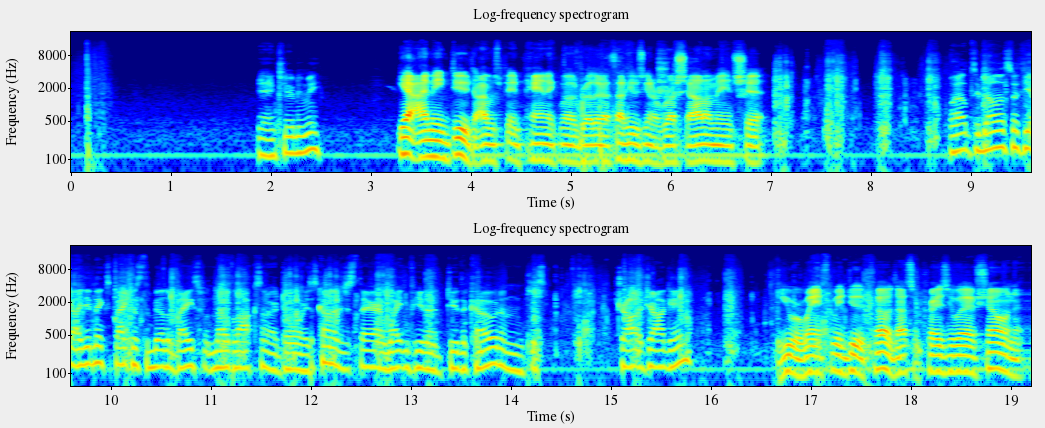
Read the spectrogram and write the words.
Yeah, including me. Yeah, I mean, dude, I was in panic mode, brother. I thought he was gonna rush out on me and shit. Well, to be honest with you, I didn't expect us to build a base with no locks on our doors. It's kind of just there waiting for you to do the code and just jog, jog in. You were waiting for me to do the code. That's a crazy way of showing it.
